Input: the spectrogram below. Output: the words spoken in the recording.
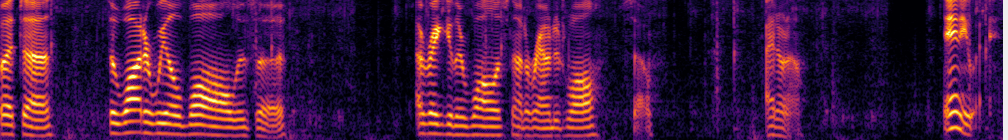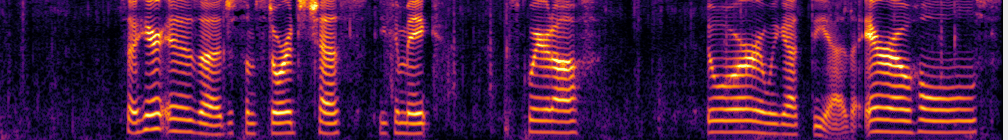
But uh, the water wheel wall is a a regular wall, it's not a rounded wall, so I don't know. Anyway, so here is uh, just some storage chests you can make squared off door, and we got the uh, the arrow holes,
